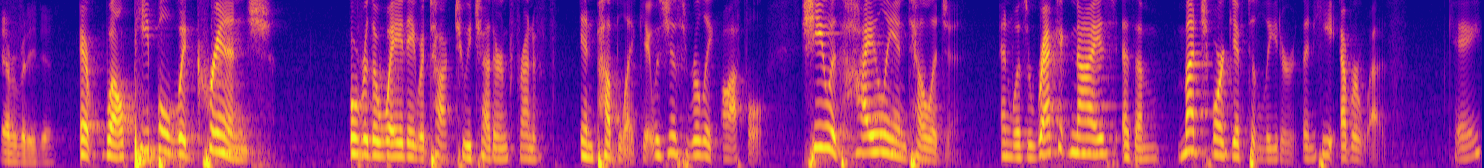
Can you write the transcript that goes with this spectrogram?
Everybody did. Eh, Well, people would cringe over the way they would talk to each other in front of in public. It was just really awful. She was highly intelligent and was recognized as a much more gifted leader than he ever was. Okay?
